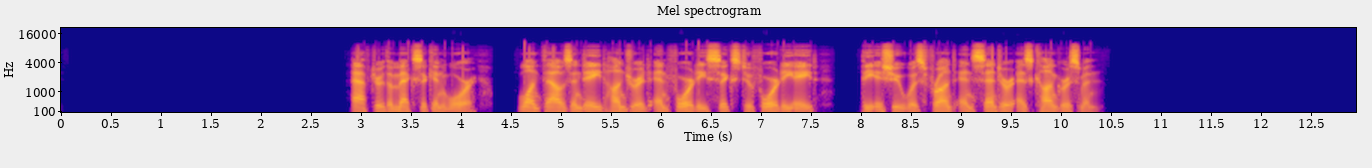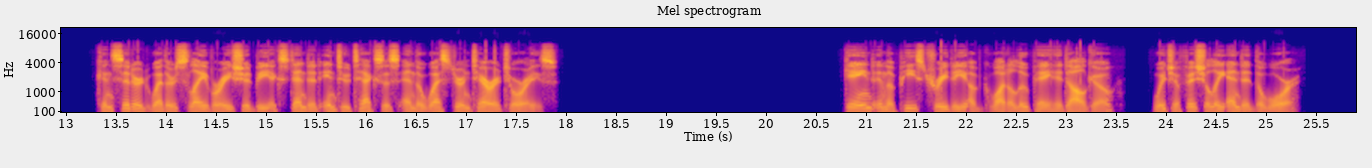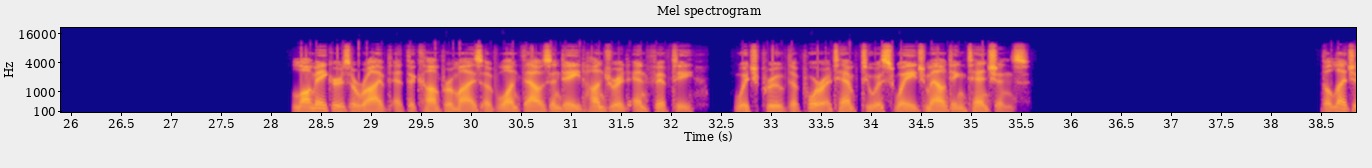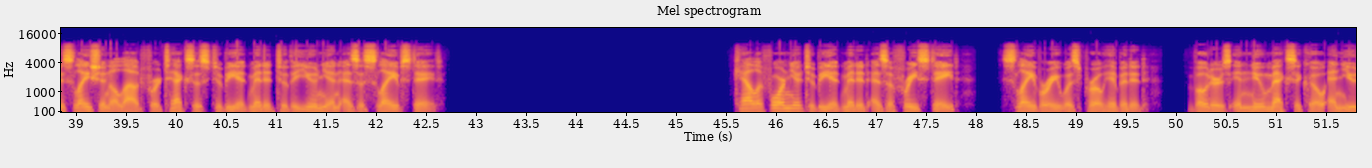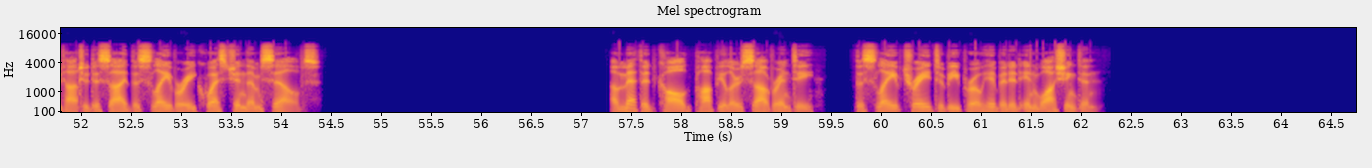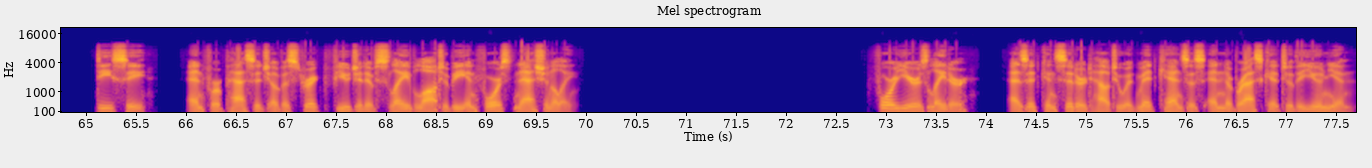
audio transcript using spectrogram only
After the Mexican War, 1846-48, the issue was front and center as congressman considered whether slavery should be extended into Texas and the Western Territories. Gained in the peace treaty of Guadalupe Hidalgo, which officially ended the war. Lawmakers arrived at the compromise of 1850, which proved a poor attempt to assuage mounting tensions. The legislation allowed for Texas to be admitted to the Union as a slave state. California to be admitted as a free state, slavery was prohibited, voters in New Mexico and Utah to decide the slavery question themselves. A method called popular sovereignty, the slave trade to be prohibited in Washington, D.C., and for passage of a strict fugitive slave law to be enforced nationally. Four years later, as it considered how to admit Kansas and Nebraska to the Union.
